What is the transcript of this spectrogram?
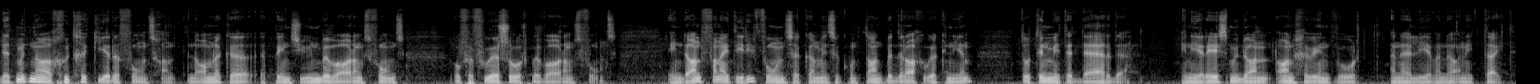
dit moet na 'n goedgekeurde fonds gaan, naamlik 'n pensioenbewaringsfonds of 'n voorsorgbewaringsfonds. En dan vanuit hierdie fondse kan mense kontantbedrag ook neem tot en met 'n derde en die res moet dan aangewend word in 'n lewende anniteit.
